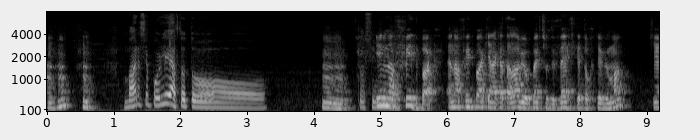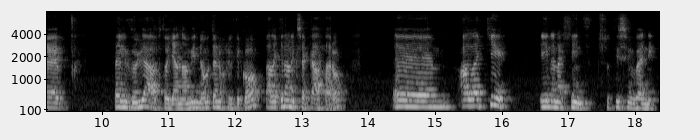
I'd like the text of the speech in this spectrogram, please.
Μμμ. Μ' άρεσε πολύ αυτό το, Μμμ. το σημείο. Είναι ένα feedback. Ένα feedback για να καταλάβει ο παίκτης ότι δέχτηκε το χτύπημα και θέλει δουλειά αυτό για να μην είναι ούτε ενοχλητικό, αλλά και να είναι ξεκάθαρο. Ε, αλλά και είναι ένα hint στο τι συμβαίνει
